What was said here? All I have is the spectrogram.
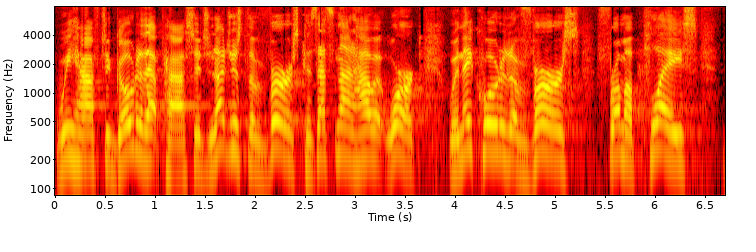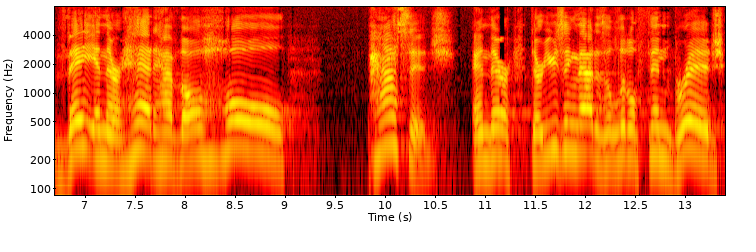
we have to go to that passage, not just the verse, because that's not how it worked. When they quoted a verse from a place, they in their head have the whole passage. And they're, they're using that as a little thin bridge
